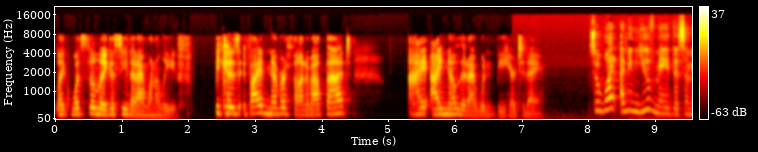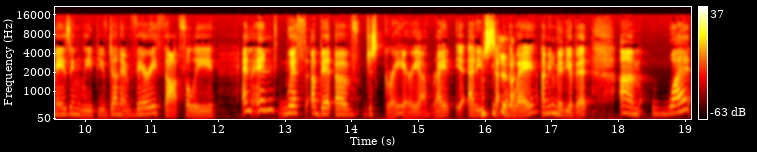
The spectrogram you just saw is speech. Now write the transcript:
like, what's the legacy that I want to leave? Because if I had never thought about that, I, I know that I wouldn't be here today. So what I mean, you've made this amazing leap. You've done it very thoughtfully and and with a bit of just gray area, right? At each step yeah. of the way. I mean, maybe a bit. Um, what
